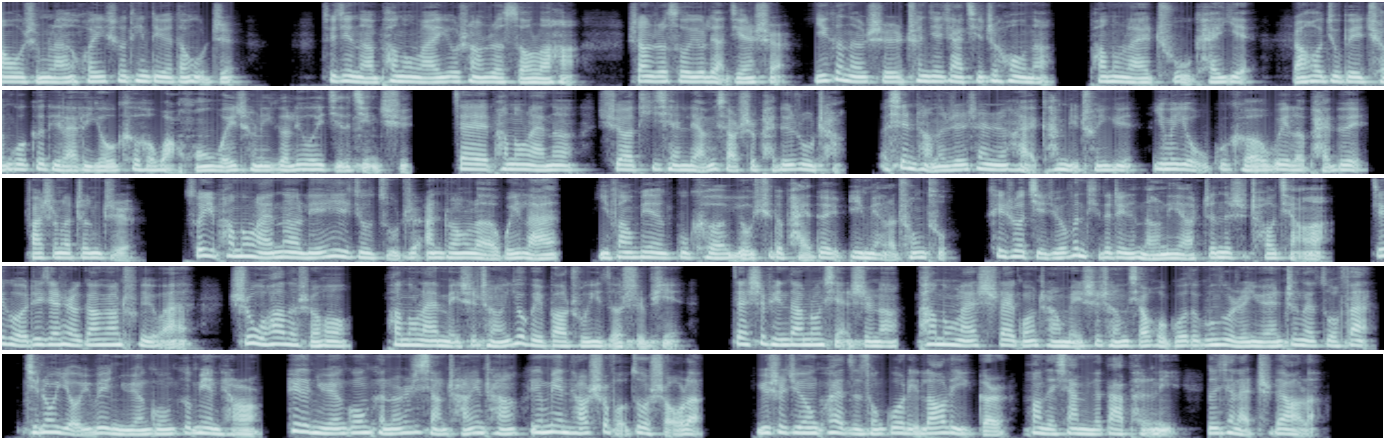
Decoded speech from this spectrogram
好，我是木兰，欢迎收听订阅当户志。最近呢，胖东来又上热搜了哈。上热搜有两件事，一个呢是春节假期之后呢，胖东来初五开业，然后就被全国各地来的游客和网红围成了一个六 A 级的景区。在胖东来呢，需要提前两个小时排队入场，现场的人山人海，堪比春运。因为有顾客为了排队发生了争执，所以胖东来呢连夜就组织安装了围栏，以方便顾客有序的排队，避免了冲突。可以说解决问题的这个能力啊，真的是超强啊！结果这件事刚刚处理完，十五号的时候，胖东来美食城又被爆出一则视频。在视频当中显示呢，胖东来时代广场美食城小火锅的工作人员正在做饭，其中有一位女员工做面条。这个女员工可能是想尝一尝这个面条是否做熟了，于是就用筷子从锅里捞了一根，放在下面的大盆里，蹲下来吃掉了。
